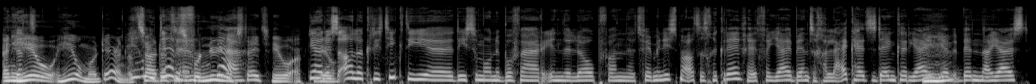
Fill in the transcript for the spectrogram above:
En dat- heel, heel modern. Dat, Heel zou, dat is voor nu ja. nog steeds heel actueel. Ja, dus alle kritiek die, eh, die Simone de Beauvoir in de loop van het feminisme altijd gekregen heeft. Van jij bent een gelijkheidsdenker. Jij Mhm. je bent nou juist,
